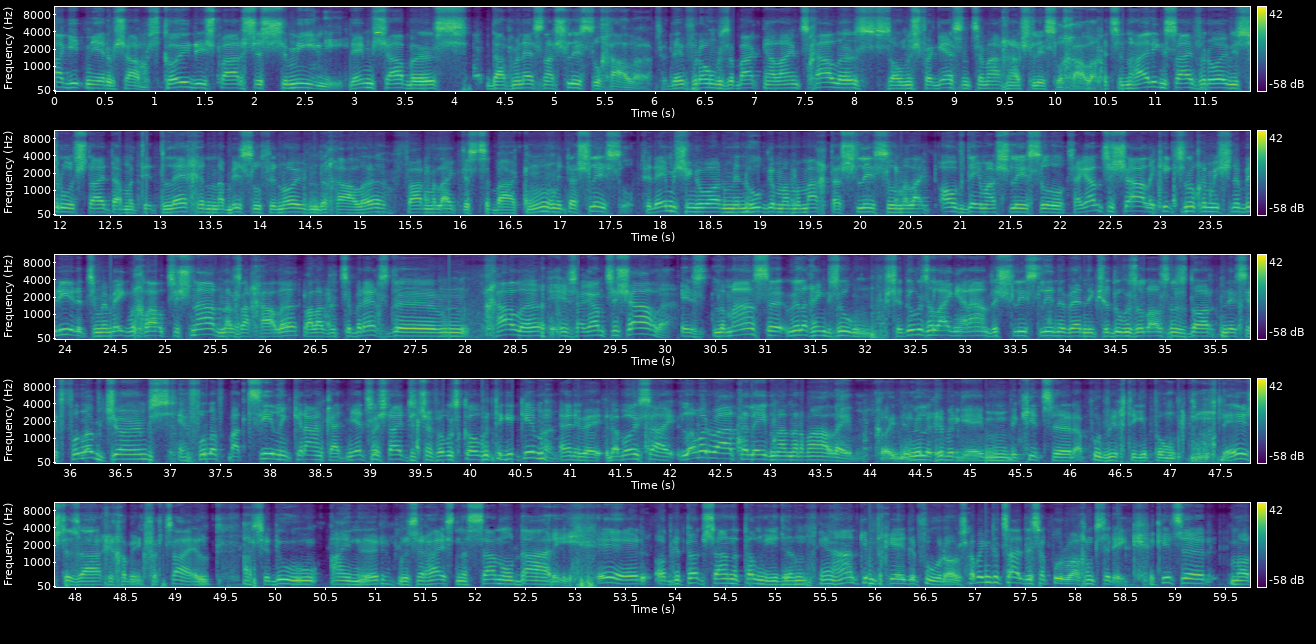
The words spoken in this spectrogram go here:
Agit mir auf Shabbos. Koide sparsche Shemini. Dem Shabbos darf man essen als Schlüsselchalle. So die Frauen, die backen allein zu Challes, nicht vergessen zu machen als Schlüsselchalle. Jetzt in Heiligen Seifer, wie es Ruhl steht, da man dit lechern ein bisschen für neu in der Challe, fahren wir leicht das zu backen mit der Schlüssel. Für dem ist schon geworden, mit Hüge, man macht das Schlüssel, man legt auf dem als Schlüssel. Das ganze Schale, kiekst noch ein bisschen brieren, sie mir mich beglaut zu schnaden als Challe, weil er zerbrechst de Challe, ist eine ganze Schale. Ist Le Masse will ich ihn gesuchen. Sie tun so lange heran, das Schlüssel inwendig, sie tun so lassen es dort, es ist full of germs, and full of Bazillen, Krankheiten. Jetzt versteht es schon, für uns Covid gekommen. Anyway, da wo ich sage, lass mal weiter leben, ein normal leben. Heute will ich übergeben, die Kitzer, ein paar wichtige Punkte. Die erste Sache, ich habe mich verzeilt, als du einer, was er heißt, Nassanul Dari, er hat getotcht seine Talmiden, in Hand kommt jeder vor, ich habe ihn gezahlt, das ist ein paar Wochen zurück. Die Kitzer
